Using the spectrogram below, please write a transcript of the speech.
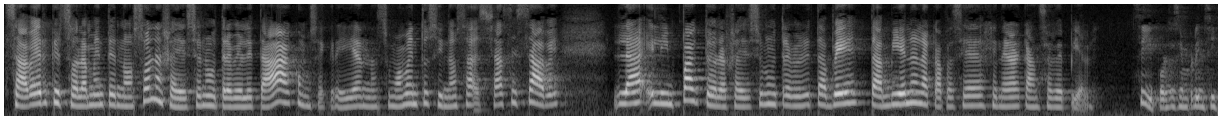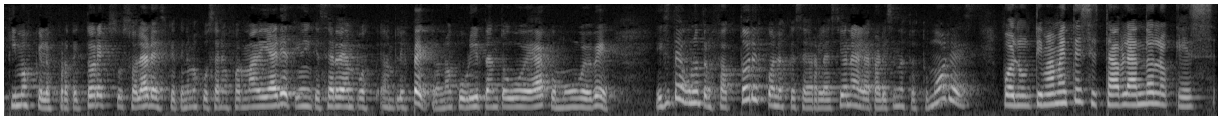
Saber que solamente no son las radiaciones ultravioleta A, como se creían en su momento, sino ya se sabe la, el impacto de la radiación ultravioleta B también en la capacidad de generar cáncer de piel. Sí, por eso siempre insistimos que los protectores solares que tenemos que usar en forma diaria tienen que ser de amplio, espectro, no cubrir tanto UVA como UVB. ¿Existen algún otros factores con los que se relaciona la aparición de estos tumores? Bueno, últimamente se está hablando lo que es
